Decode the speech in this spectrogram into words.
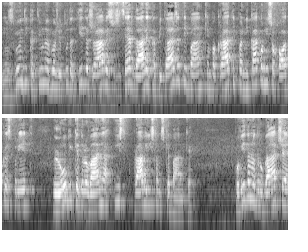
In zelo indikativno je bilo že tudi, da te države so sicer dale kapital za te banke, ampak krati pa nikako niso hotele sprejeti logike delovanja ist, prave islamske banke. Povedano drugače,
